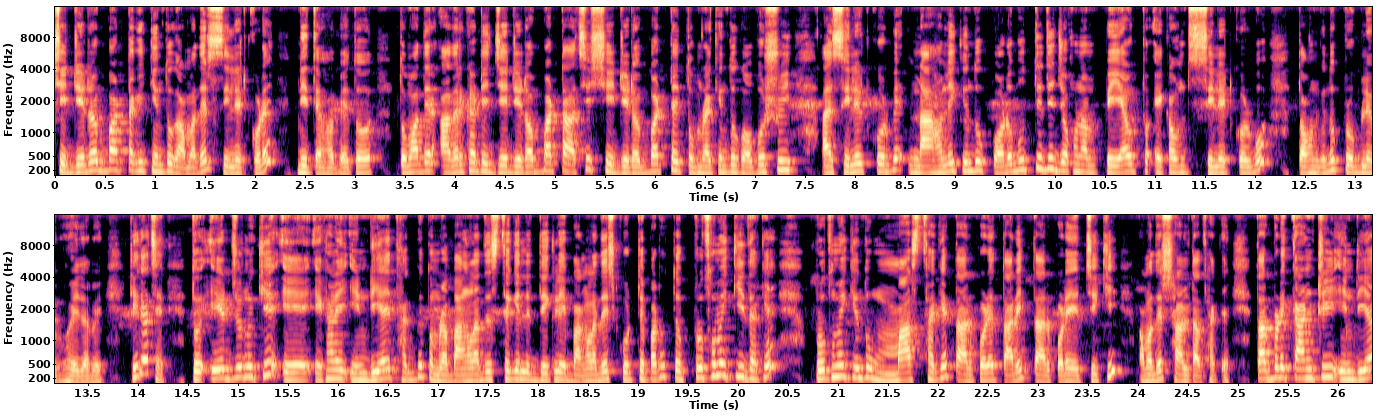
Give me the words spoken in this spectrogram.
সেই ডেট অফ বার্থটাকে কিন্তু আমাদের সিলেক্ট করে নিতে হবে। তো তোমাদের আধার কার্ডে যে ডেট অফ বার্থটা আছে, সেই ডেট অফ বার্থটাই তোমরা কিন্তু অবশ্যই সিলেক্ট করবে। না হলে কিন্তু পরবর্তীতে যখন আমরা পে আউট অ্যাকাউন্ট সিলেক্ট করব, তখন কিন্তু প্রবলেম হয়ে যাবে। ঠিক আছে? তো এর জন্য কি এখানে ইন্ডিয়ায় থাকবে। তোমরা বাংলাদেশ থেকে দেখলে বাংলাদেশ করতে পারো। তো প্রথমে কি থাকে? প্রথমে কিন্তু মাস থাকে, তারপরে তারিখ, তারপরে হচ্ছে কি, আমাদের সালটা থাকে। তারপরে কান্ট্রি ইন্ডিয়া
